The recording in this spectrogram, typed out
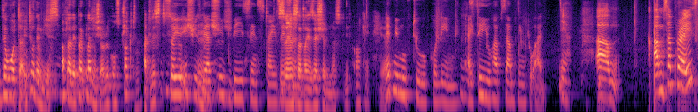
The water, you tell them yes. After the pipeline, we shall reconstruct at least So your issues there should be sensitization. sensitization mostly. Okay. Yeah. Let me move to Pauline. I see you have something to add. Yeah. Um, I'm surprised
